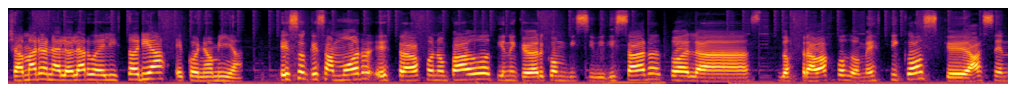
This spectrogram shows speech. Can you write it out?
llamaron a lo largo de la historia economía. Eso que es amor, es trabajo no pago, tiene que ver con visibilizar todos los trabajos domésticos que hacen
